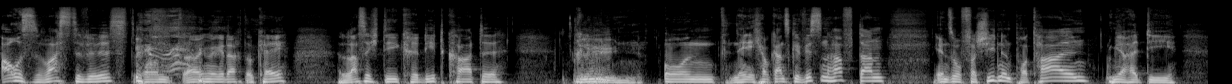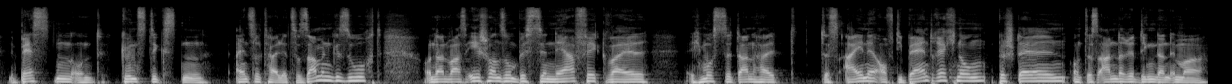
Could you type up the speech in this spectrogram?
aus, was du willst. Und da habe ich mir gedacht, okay, lasse ich die Kreditkarte glühen. Und nee, ich habe ganz gewissenhaft dann in so verschiedenen Portalen mir halt die besten und günstigsten Einzelteile zusammengesucht. Und dann war es eh schon so ein bisschen nervig, weil ich musste dann halt das eine auf die Bandrechnung bestellen und das andere Ding dann immer,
